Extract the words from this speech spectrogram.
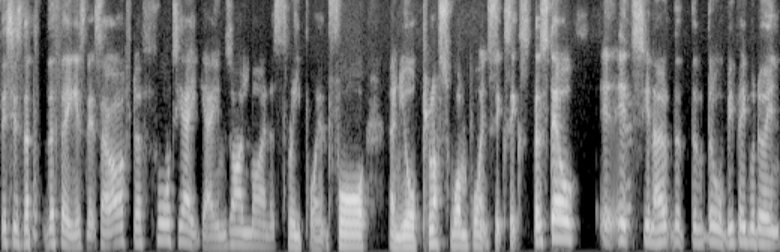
this is the the thing, isn't it? So after 48 games, I'm minus 3.4 and you're plus 1.66. But still, it, it's you know the, the, there will be people doing.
